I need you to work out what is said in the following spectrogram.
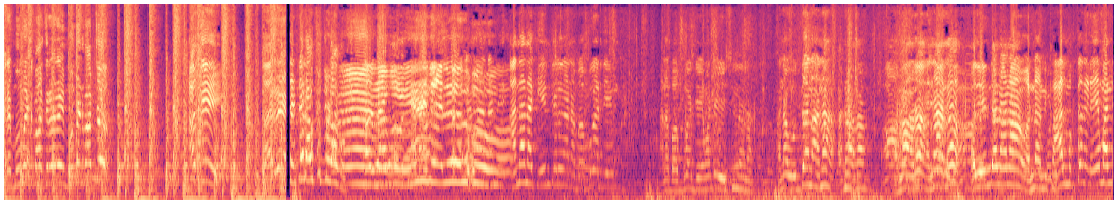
అరే మూమెంట్ మార్చరా మూమెంట్ మార్చు. నాకు ఏం తెలియదు అన్న నాకేం తెలియదు అన్న. బబ్బు గారు చేయం అన్న బబ్బు గారు చేయమంటే చేసింది అన్న. అన్న వద్దన్న అన్న అన్న. అన్న అన్న. అన్న అన్న అన్న అది ఏంటన్నా అన్న? అన్న నీ కాలు మొక్తా నేను ఏమన్నా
